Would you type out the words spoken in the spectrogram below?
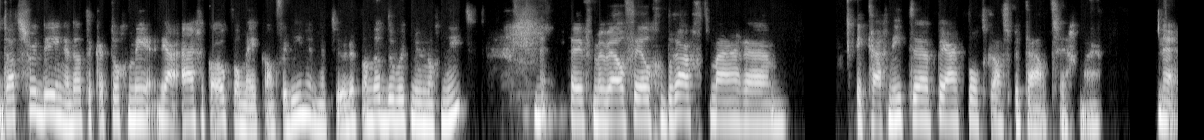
Dat soort dingen. Dat ik er toch meer, ja, eigenlijk ook wel mee kan verdienen natuurlijk. Want dat doe ik nu nog niet. Nee. Het heeft me wel veel gebracht, maar uh, ik krijg niet uh, per podcast betaald, zeg maar. Nee,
